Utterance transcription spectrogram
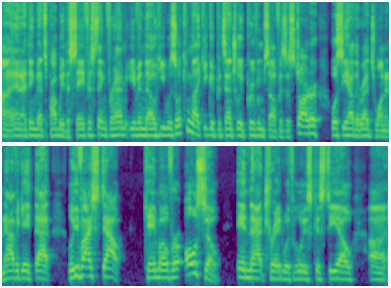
Uh, and I think that's probably the safest thing for him, even though he was looking like he could potentially prove himself as a starter. We'll see how the Reds want to navigate that. Levi Stout came over also in that trade with Luis Castillo. Uh,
